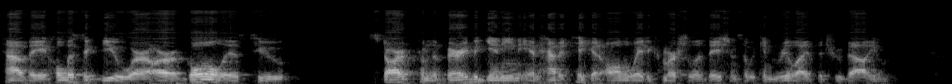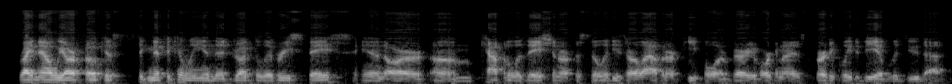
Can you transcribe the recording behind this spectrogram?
have a holistic view where our goal is to start from the very beginning and have it take it all the way to commercialization so we can realize the true value. Right now we are focused significantly in the drug delivery space and our um, capitalization, our facilities, our lab, and our people are very organized vertically to be able to do that.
